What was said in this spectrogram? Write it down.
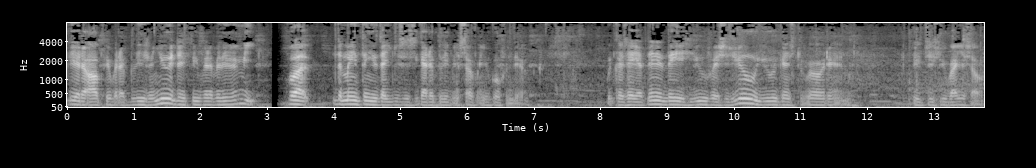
Yeah, there are people that believe in you, there's people that believe in me. But the main thing is that you just gotta believe in yourself and you go from there. Because hey, at the end of the day, it's you versus you, you against the world, and it's just you by yourself.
